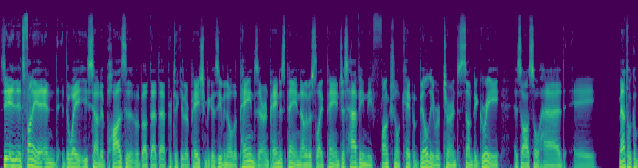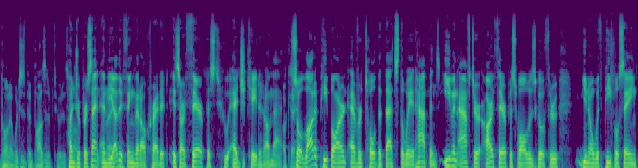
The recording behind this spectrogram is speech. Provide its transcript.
See, it's funny, and the way he sounded positive about that that particular patient, because even though the pain's there, and pain is pain, none of us like pain. Just having the functional capability returned to some degree has also had a mental component, which has been positive to it as Hundred well. percent. And the other thing that I'll credit is our therapist who educated on that. Okay. So a lot of people aren't ever told that that's the way it happens. Even after our therapist will always go through, you know, with people saying,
